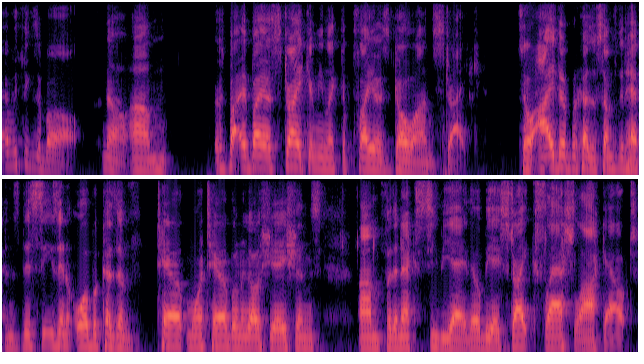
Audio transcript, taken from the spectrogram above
Everything's a ball. No, um, by by a strike, I mean like the players go on strike. So either because of something that happens this season or because of ter- more terrible negotiations um, for the next CBA, there'll be a strike slash lockout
